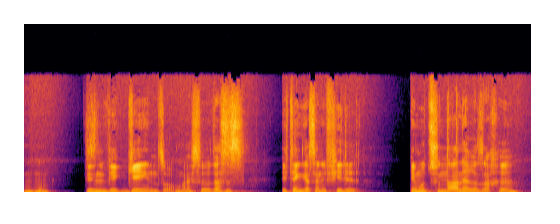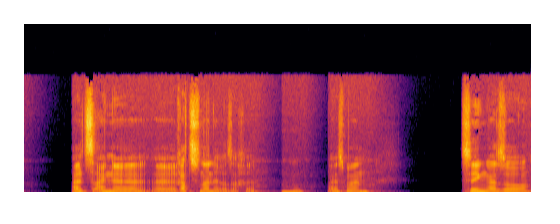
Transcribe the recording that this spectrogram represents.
Mhm. diesen Weg gehen, so, Mhm. weißt du? Das ist, ich denke, das ist eine viel emotionalere Sache als eine äh, rationalere Sache, Mhm. weiß man. Deswegen, also,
